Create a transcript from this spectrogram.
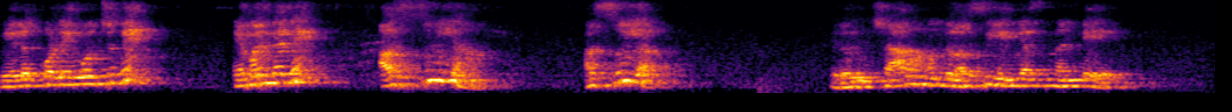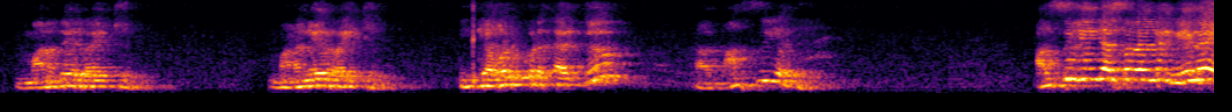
వీళ్ళకి కూడా ఏమొచ్చింది? ఏమైందండి అసూయ. అసూయ. ఈరోజు చాలా మంది అసూయ ఏం చేస్తుందంటే మనదే రైట్ మనమే రైట్ ఇంకెవరు కూడా కరెక్ట్ అసూయ అది అసూయ ఏం చేస్తుందంటే నేనే.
